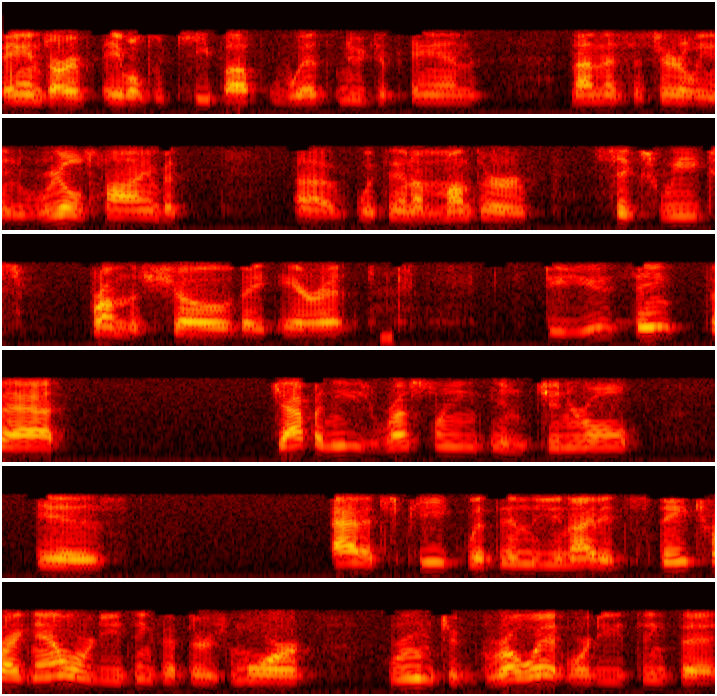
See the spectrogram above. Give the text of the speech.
fans are able to keep up with New Japan, not necessarily in real time, but uh, within a month or six weeks from the show, they air it. Do you think that Japanese wrestling in general is at its peak within the United States right now, or do you think that there's more room to grow it, or do you think that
